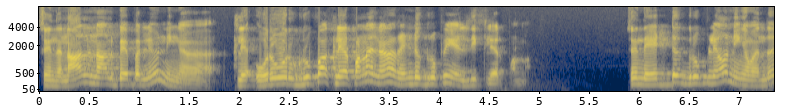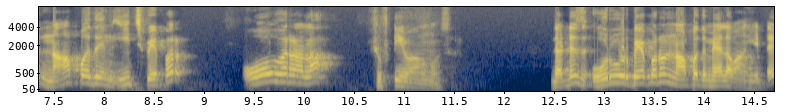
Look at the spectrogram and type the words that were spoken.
ஸோ இந்த நாலு நாலு பேப்பர்லையும் நீங்கள் கிளியர் ஒரு ஒரு குரூப்பாக கிளியர் பண்ணலாம் இல்லைன்னா ரெண்டு குரூப்பையும் எழுதி கிளியர் பண்ணலாம். ஸோ இந்த எட்டு குரூப்லேயும் நீங்கள் வந்து நாற்பது ஈச் பேப்பர் ஓவராலாக ஃபிஃப்டி வாங்கணும் சார் தட் இஸ் ஒரு ஒரு பேப்பரும் நாற்பது மேலே வாங்கிட்டு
